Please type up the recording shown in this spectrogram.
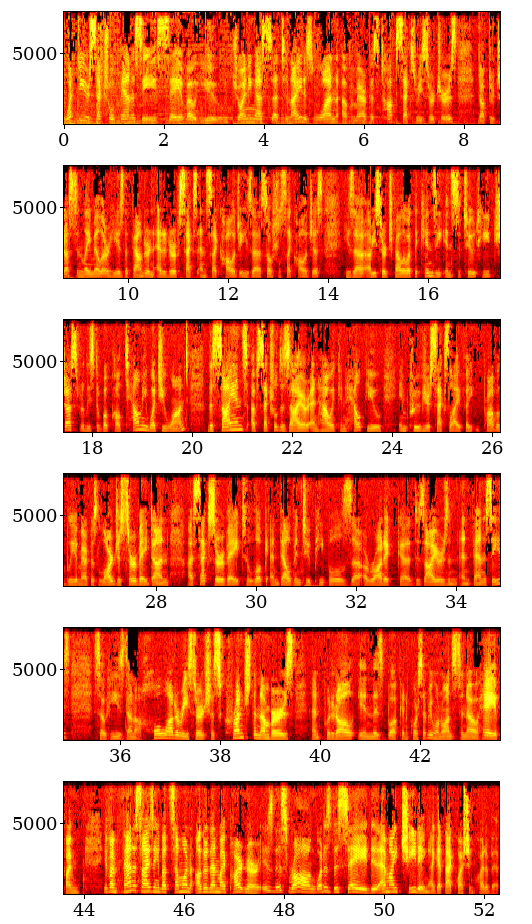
What do your sexual fantasies say about you? Joining us uh, tonight is one of America's top sex researchers, Dr. Justin Lehmiller. He is the founder and editor of Sex and Psychology. He's a social psychologist. He's a, research fellow at the Kinsey Institute. He just released a book called Tell Me What You Want The Science of Sexual Desire and How It Can Help You Improve Your Sex Life. Probably America's largest survey done, a sex survey to look and delve into people's uh, erotic uh, desires and, and fantasies. So he's done a whole lot of research, has crunched the numbers, and put it all in this book. And of course, everyone wants to know, hey, if I'm if I'm fantasizing about someone other than my partner, is this wrong? What does this say? Did, am I cheating? I get that question quite a bit.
